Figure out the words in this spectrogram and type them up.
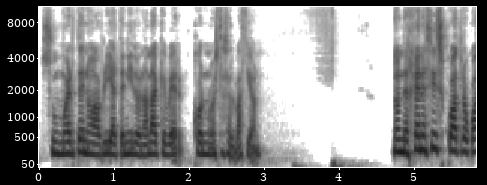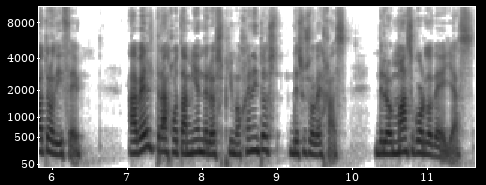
su muerte no habría tenido nada que ver con nuestra salvación. Donde Génesis 4:4 dice, Abel trajo también de los primogénitos de sus ovejas, de lo más gordo de ellas.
